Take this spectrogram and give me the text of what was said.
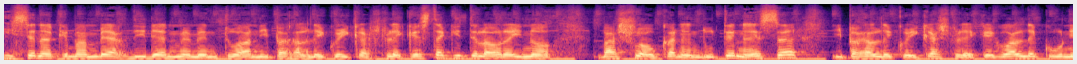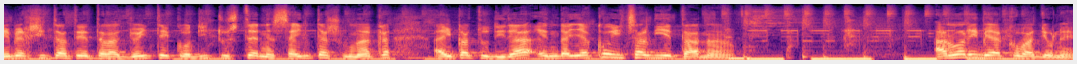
izenak eman behar diren mementuan iparaldeko ikaslek ez dakitela oraino basu haukanen dutenez, iparaldeko ikaslek egoaldeko universitateetara joiteko dituzten zailtasunak aipatu dira endaiako itzaldietan. Aruari beharko bat jone.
